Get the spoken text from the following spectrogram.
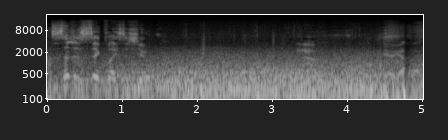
This is such a sick place to shoot. You know. Yeah, we got one.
